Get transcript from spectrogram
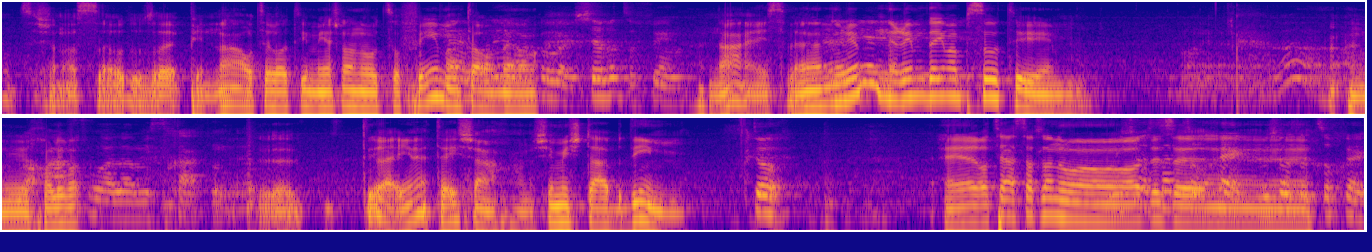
רוצה שנעשה עוד איזה פינה? רוצה לראות אם יש לנו צופים? מה אתה כן, נראה אומר? מה קורה, שבע צופים. nice, ונראים נראים די מבסוטים. אני יכול לא לראות... עפו על המשחק. תראה, הנה תשע, אנשים משתעבדים. טוב, אה, רוצה לעשות לנו עוד איזה... צוחק, מישהו עשה צוחק.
